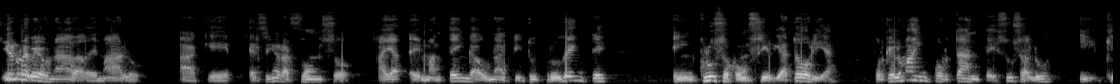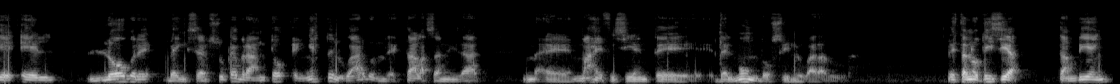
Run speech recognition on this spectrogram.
Yo no le veo nada de malo a que el señor Alfonso haya, eh, mantenga una actitud prudente e incluso conciliatoria, porque lo más importante es su salud y que él logre vencer su quebranto en este lugar donde está la sanidad eh, más eficiente del mundo, sin lugar a dudas. Esta noticia también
